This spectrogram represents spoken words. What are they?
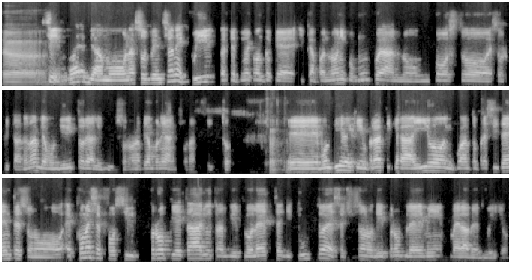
Uh... Sì, noi abbiamo una sovvenzione qui perché tu fai conto che i capannoni comunque hanno un costo esorbitante. Noi abbiamo un diritto reale d'uso, non abbiamo neanche un affitto. Certo. E vuol dire che in pratica io, in quanto presidente, sono, è come se fossi il proprietario, tra virgolette, di tutto e se ci sono dei problemi me la vedo io.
